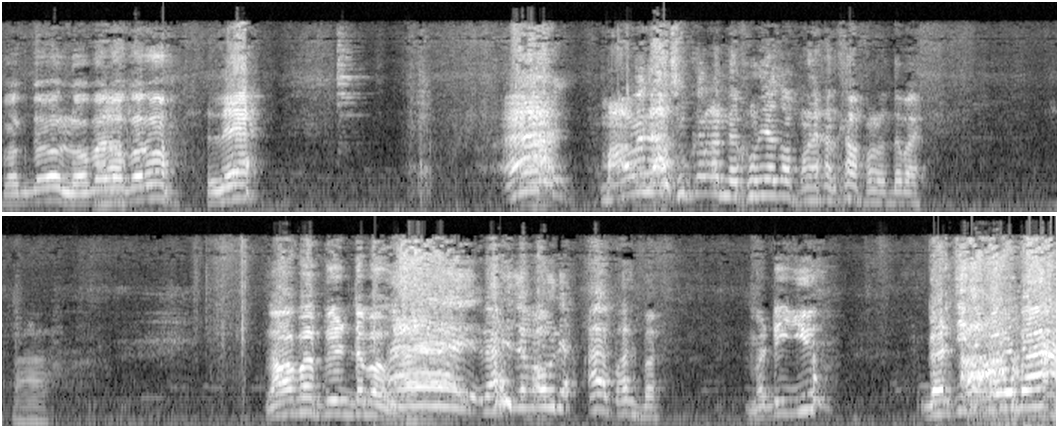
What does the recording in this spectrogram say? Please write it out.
પગ દો લોબા તો કરો. લે. એ માવેલા શું કરવા નખુણિયા તો ભણે હરખા ભણે દબાય. હા. લાવ બા પેટ દબાવ. એ રહી દબાવ દે. આ બસ બસ. મટી ગયું? ઘરથી દબાવ બા.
